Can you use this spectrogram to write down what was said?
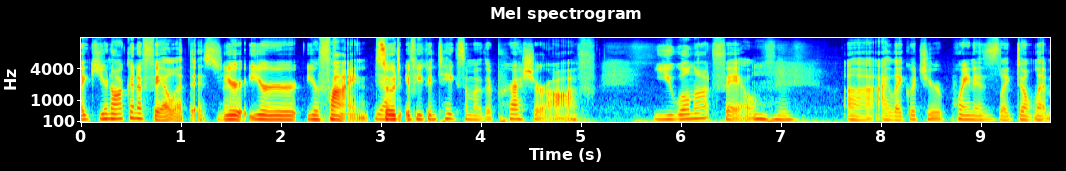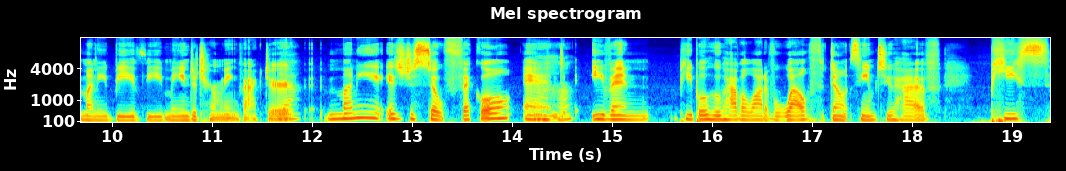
like you're not gonna fail at this. No. You're you're you're fine. So if you can take some of the pressure off, you will not fail. Mhm. Uh, I like what your point is. Like, don't let money be the main determining factor. Yeah. Money is just so fickle, and Uh-huh. even people who have a lot of wealth don't seem to have peace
